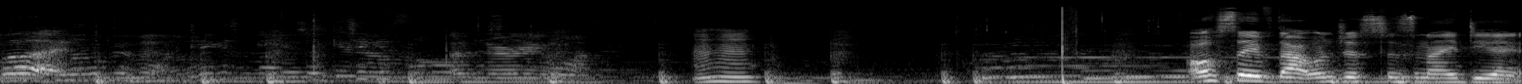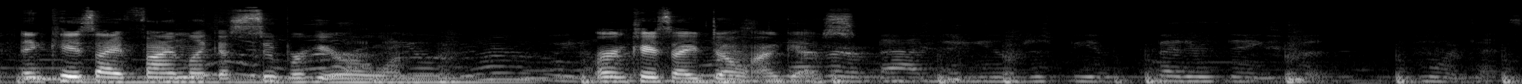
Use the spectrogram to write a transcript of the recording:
But a nerdy one. Mm-hmm. I'll save that one just as an idea in case I find like a superhero one. Or in case I don't, I guess. Never a bad thing. It'll just be a better thing, but more intense.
